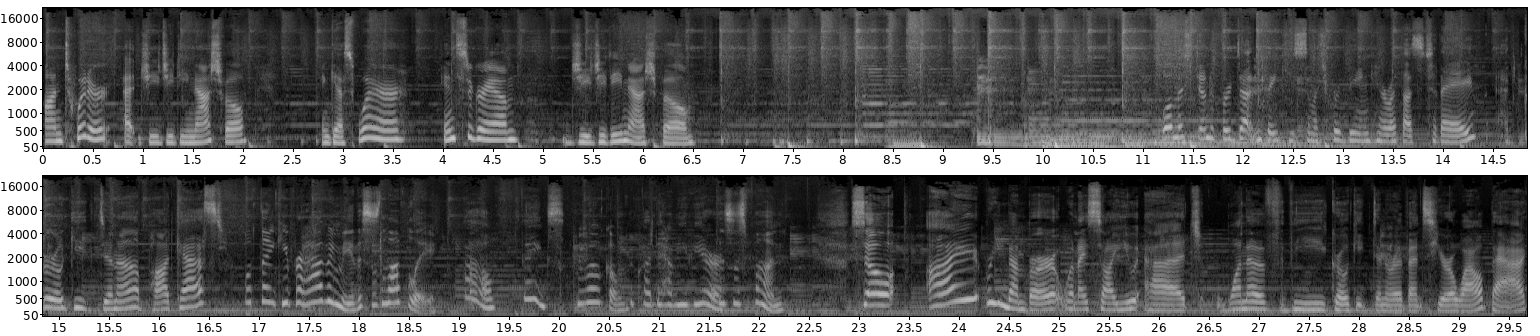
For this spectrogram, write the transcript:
on Twitter at GGD Nashville, and guess where? Instagram, GGD Nashville. Well, Miss Jennifer Dutton, thank you so much for being here with us today at Girl Geek Dinner podcast. Well, thank you for having me. This is lovely. Oh, thanks. You're welcome. Glad to have you here. This is fun. So, I remember when I saw you at one of the Girl Geek Dinner events here a while back,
